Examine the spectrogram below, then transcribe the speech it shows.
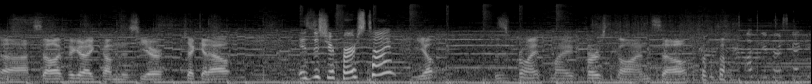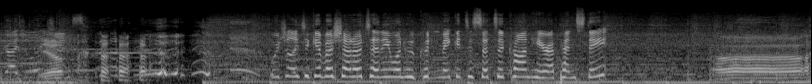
uh, so I figured I'd come this year, check it out. Is this your first time? Yep, this is my, my first con, so. Off your first con, congratulations. yep. Would you like to give a shout out to anyone who couldn't make it to Setsucon here at Penn State? Uh,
